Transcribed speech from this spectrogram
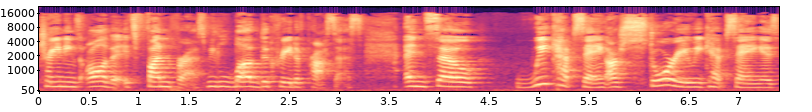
trainings, all of it. It's fun for us. We love the creative process. And so we kept saying our story we kept saying is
